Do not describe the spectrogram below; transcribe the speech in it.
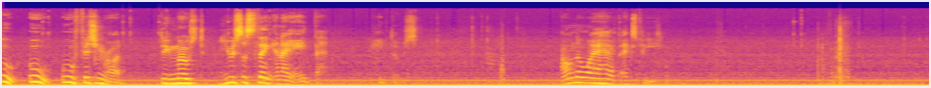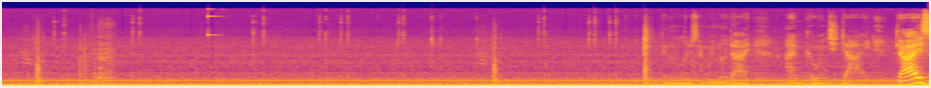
Ooh, ooh, ooh, fishing rod. The most useless thing, and I hate that. I hate those. I don't know why I have XP. I'm gonna lose. I'm gonna die. I'm going to die. Guys,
